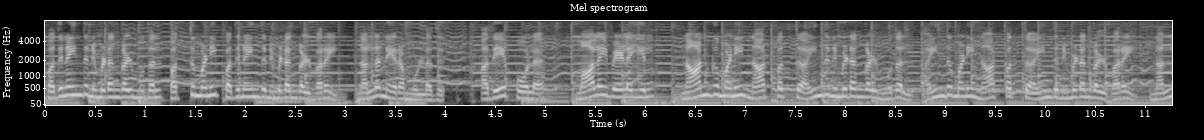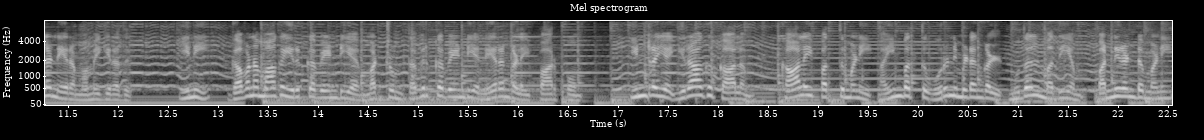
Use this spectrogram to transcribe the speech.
பதினைந்து நிமிடங்கள் முதல் பத்து மணி பதினைந்து நிமிடங்கள் வரை நல்ல நேரம் உள்ளது. அதேபோல மாலை வேளையில் நான்கு மணி நாற்பத்து ஐந்து நிமிடங்கள் முதல் ஐந்து மணி நாற்பத்து ஐந்து நிமிடங்கள் வரை நல்ல நேரம் அமைகிறது. இனி கவனமாக இருக்க வேண்டிய மற்றும் தவிர்க்க வேண்டிய நேரங்களை பார்ப்போம். இன்றைய இராகு காலம் காலை பத்து மணி ஐம்பத்து ஒரு நிமிடங்கள் முதல் மதியம் பன்னிரண்டு மணி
